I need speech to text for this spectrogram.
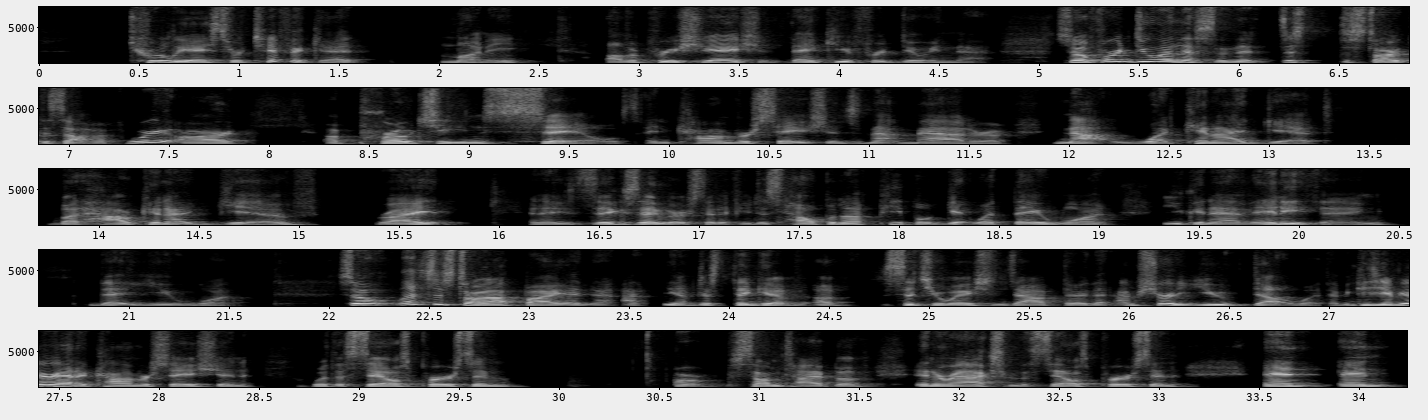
truly a certificate, money of appreciation. Thank you for doing that. So if we're doing this, and just to start this off, if we are approaching sales and conversations in that matter of not what can I get, but how can I give, right? And Zig Ziglar said, if you just help enough people get what they want, you can have anything that you want. So let's just start off by, you know, just thinking of, of situations out there that I'm sure you've dealt with. I mean, because have you ever had a conversation with a salesperson or some type of interaction with a salesperson, and and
